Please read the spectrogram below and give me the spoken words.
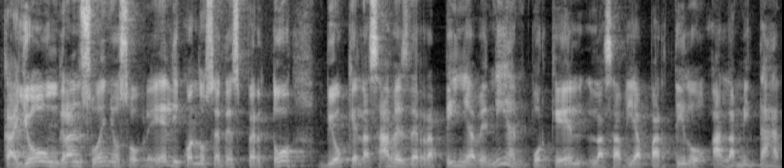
Cayó un gran sueño sobre él y cuando se despertó vio que las aves de rapiña venían porque él las había partido a la mitad,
